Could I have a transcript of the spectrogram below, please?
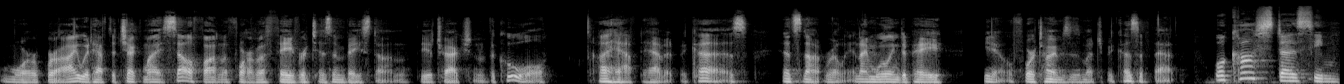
more where I would have to check myself on a form of favoritism based on the attraction of the cool. I have to have it because it's not really, and I'm willing to pay, you know, four times as much because of that. Well, cost does seem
